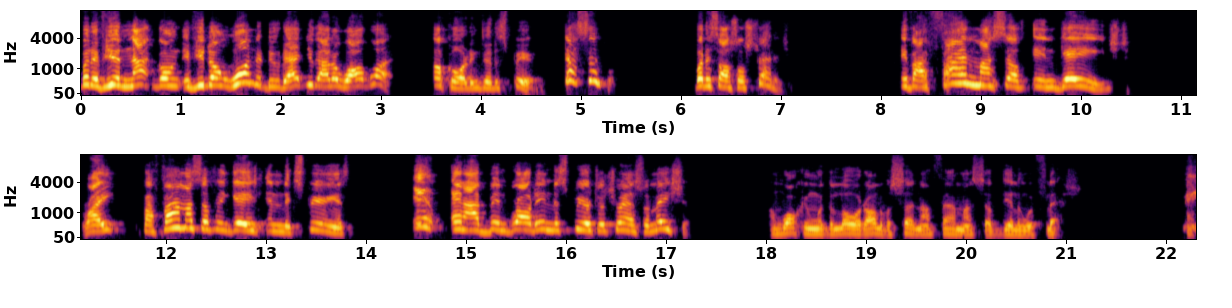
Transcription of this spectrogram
But if you're not going, if you don't want to do that, you got to walk what? According to the spirit. That's simple. But it's also strategy. If I find myself engaged, right? If I find myself engaged in an experience and I've been brought into spiritual transformation, I'm walking with the Lord. All of a sudden, I found myself dealing with flesh. Man.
